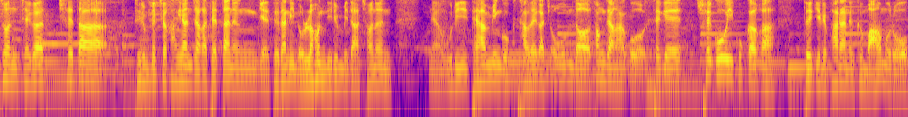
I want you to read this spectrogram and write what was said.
우선 제가 최다 드림 렉처 강의한 자가 됐다는 게 대단히 놀라운 일입니다. 저는 그냥 우리 대한민국 사회가 조금 더 성장하고 세계 최고의 국가가 되기를 바라는 그 마음으로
